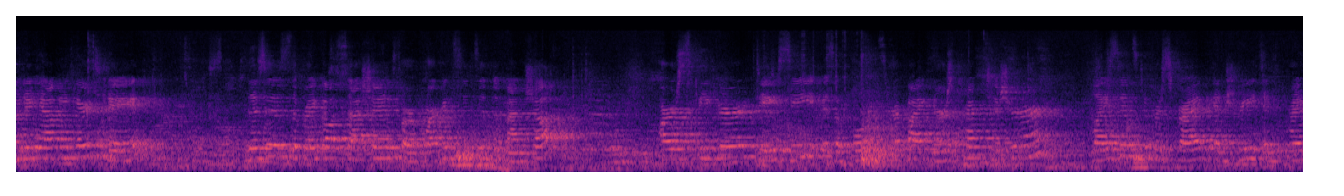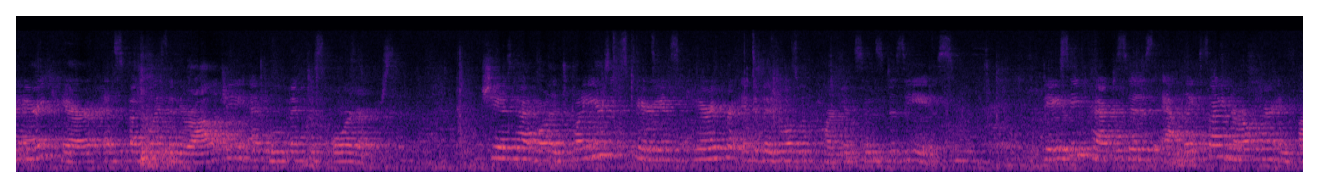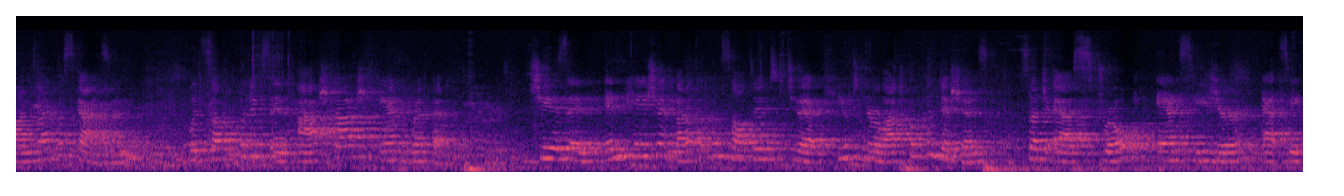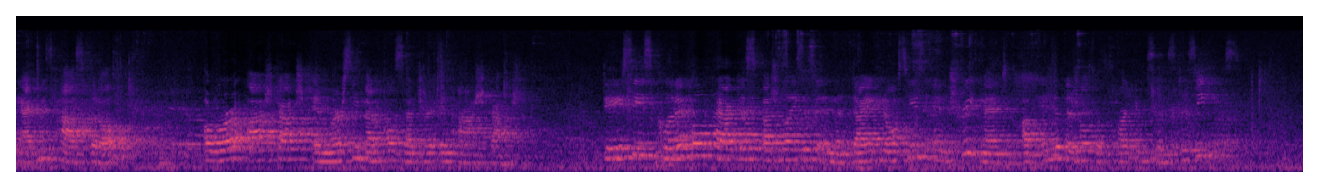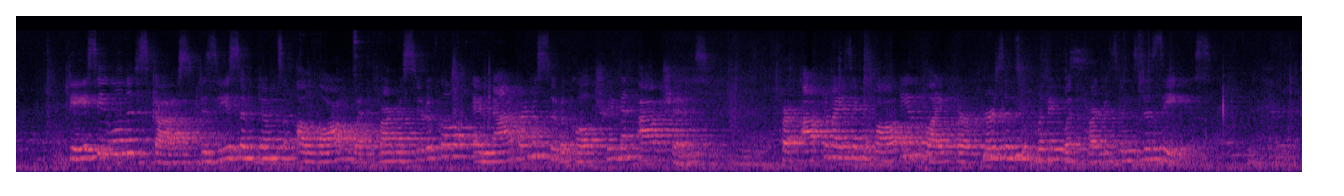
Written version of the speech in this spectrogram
Happy to have you here today. This is the breakout session for Parkinson's and dementia. Our speaker, Dacy, is a board-certified nurse practitioner licensed to prescribe and treat in primary care and specialize in neurology and movement disorders. She has had more than 20 years experience caring for individuals with Parkinson's disease. Dacy practices at Lakeside Neurocare in Fond du Lac, Wisconsin, with subclinics in Oshkosh and Ripon. She is an inpatient medical consultant to acute neurological conditions such as stroke and seizure at St. Agnes Hospital, Aurora Oshkosh and Mercy Medical Center in Oshkosh. Dacy's clinical practice specializes in the diagnosis and treatment of individuals with Parkinson's disease. Dacy will discuss disease symptoms along with pharmaceutical and non-pharmaceutical treatment options for optimizing quality of life for persons living with Parkinson's disease.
